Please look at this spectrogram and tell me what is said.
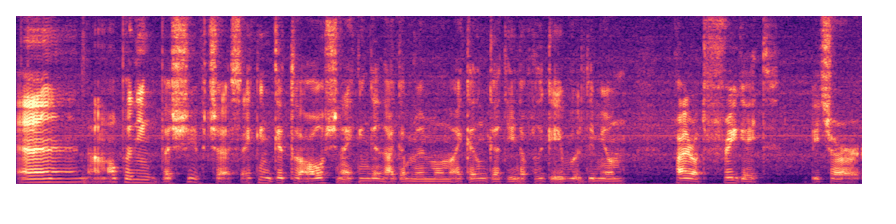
and I'm opening the ship chest. I can get the Ocean, I can get Agamemnon, I can get Indefatigable Endymion Pirate Frigate, which are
